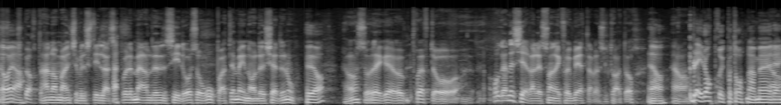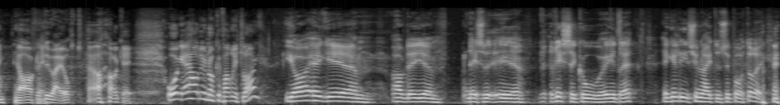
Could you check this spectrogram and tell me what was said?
Så ja. spurte han om han ikke ville stille seg på det mer enn den side, og så ropa til meg når det skjedde noe. Ja. Ja, Så jeg eh, prøvde å organisere det sånn at jeg fikk vite resultater. ja. Ja. Ble det opprykk på Tottenham? Ja. den? ja okay. Som du har gjort. Ja, ok. Åge, har du noe favorittlag? Ja, jeg er eh, av de, eh, de som er risikoidrett. Jeg er Leeds United-supporter, jeg.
